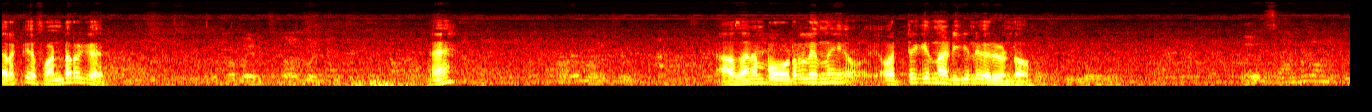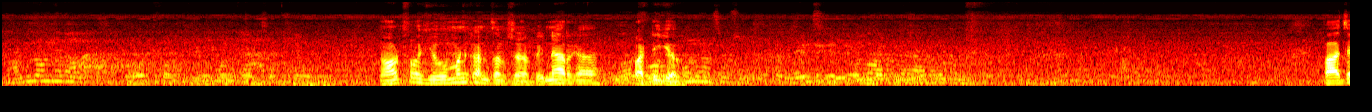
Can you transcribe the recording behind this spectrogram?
ഇറക്ക് ഫണ്ട് ഇറക്ക്. ഏ? അവസാനം ബോർഡറിൽ നിന്ന് ഒറ്റയ്ക്ക് നിന്ന് അടിക്കേണ്ടി വരുന്നുണ്ടോ? നോട്ട് ഫോർ ഹ്യൂമൻ കൺസംഷൻ പിന്നെ ആർക്കാ? പട്ടിക്കോ? പാച്ച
